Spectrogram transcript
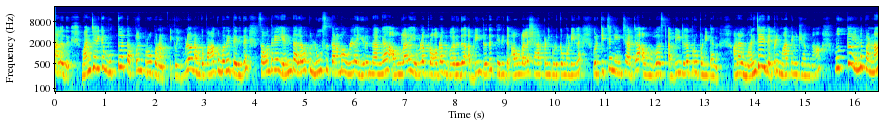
நல்லது. மஞ்சரிக்கு முத்துவை தப்புன்னு ப்ரூவ் பண்ணணும். இப்போ இவ்வளோ நமக்கு பார்க்கும்போதே தெரியுது சௌந்தர்யா எந்த அளவுக்கு லூசுத்தனமாக உள்ளே இருந்தாங்க அவங்களால எவ்வளோ ப்ராப்ளம் வருது அப்படின்றது தெரியுது. அவங்களால ஷேர் பண்ணி கொடுக்க முடியும் முடியல. ஒரு கிச்சன் இன்சார்ஜாக அவங்க வேர்ஸ்ட் அப்படின்றத ப்ரூவ் பண்ணிட்டாங்க. ஆனால் மஞ்சள் இதை எப்படி மாற்றி விட்டுறாங்கன்னா முத்து என்ன பண்ணா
